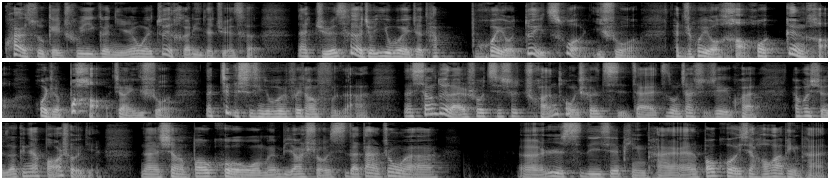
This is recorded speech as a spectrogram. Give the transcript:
快速给出一个你认为最合理的决策。那决策就意味着它不会有对错一说，它只会有好或更好。或者不好这样一说，那这个事情就会非常复杂。那相对来说，其实传统车企在自动驾驶这一块，它会选择更加保守一点。那像包括我们比较熟悉的大众啊，呃，日系的一些品牌，包括一些豪华品牌，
